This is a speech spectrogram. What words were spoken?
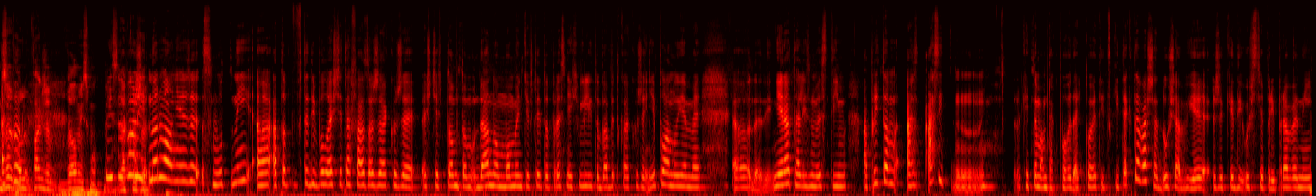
My sme boli fakt, že veľmi smutní. My sme Akože- boli normálne, že smutní a, a to vtedy bola ešte tá fáza, že akože ešte v tomto danom momente, v tejto presnej chvíli to babetko akože neplánujeme, uh, nerátali sme s tým a pritom as, asi, mm, keď to mám tak povedať poeticky, tak tá vaša duša vie, že kedy už ste pripravení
